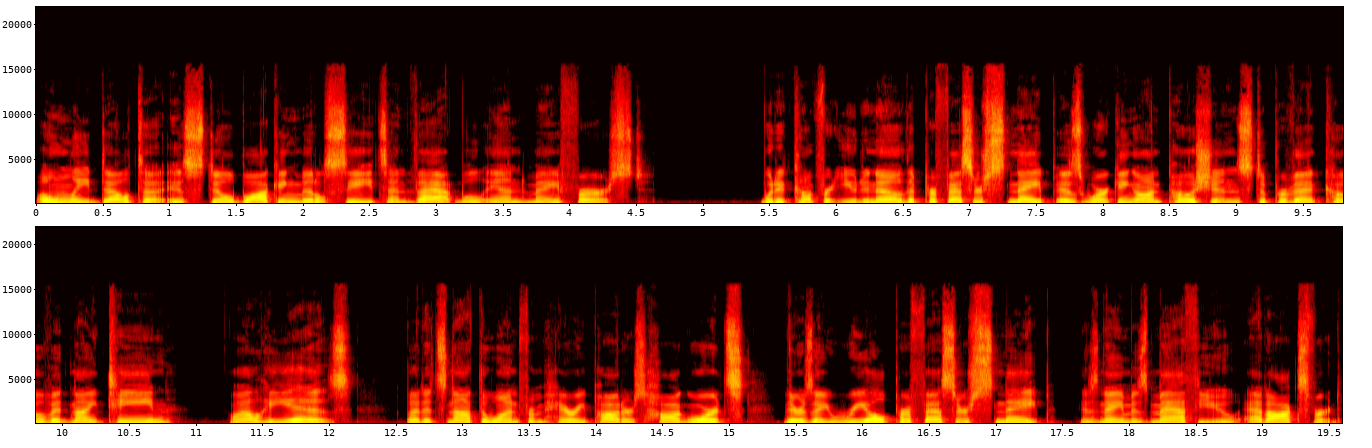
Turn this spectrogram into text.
Only Delta is still blocking middle seats, and that will end May 1st. Would it comfort you to know that Professor Snape is working on potions to prevent COVID 19? Well, he is, but it's not the one from Harry Potter's Hogwarts. There's a real Professor Snape. His name is Matthew at Oxford.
